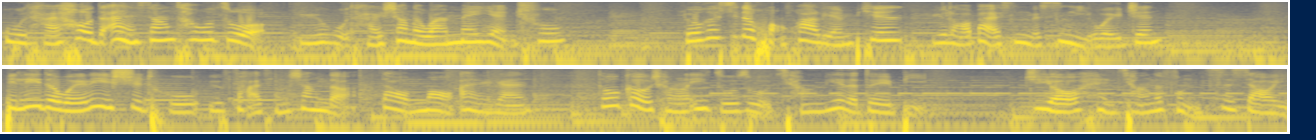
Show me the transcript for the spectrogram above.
舞台后的暗箱操作与舞台上的完美演出，罗克西的谎话连篇与老百姓的信以为真，比利的唯利是图与法庭上的道貌岸然，都构成了一组组强烈的对比。具有很强的讽刺效应。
